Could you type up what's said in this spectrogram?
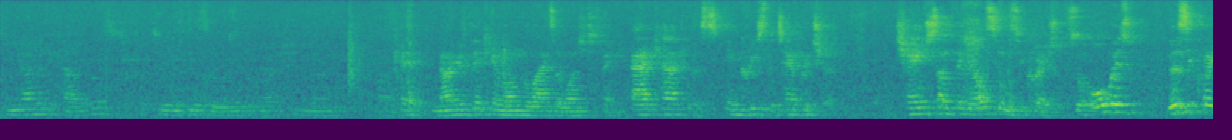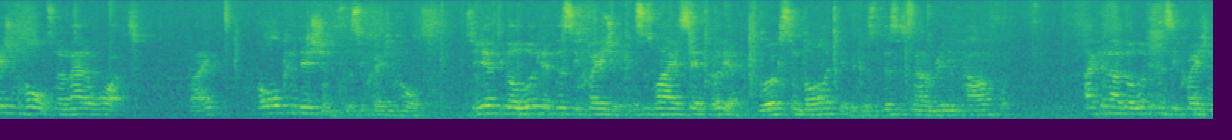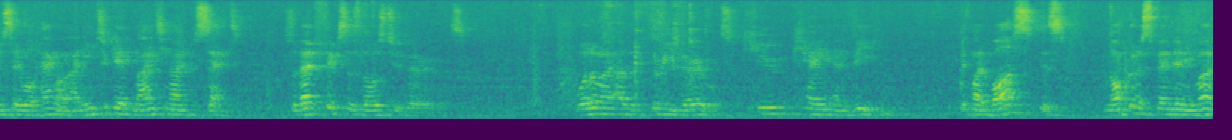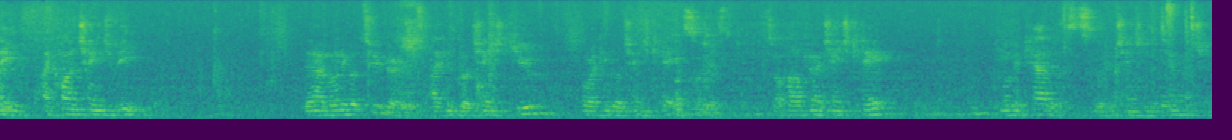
Can you add any catalysts to increase the rate of reaction? Okay, now you're thinking along the lines I want you to think. Add catalyst, increase the temperature, change something else in this equation. So always, this equation holds no matter what, right? All conditions, this equation holds. So you have to go look at this equation. This is why I said earlier, work symbolically, because this is now really powerful. I can now go look at this equation and say, well, hang on, I need to get 99%. So that fixes those two variables. What are my other three variables? Q, K, and V. If my boss is not going to spend any money, I can't change V. Then I've only got two variables. I can go change Q, or I can go change K. So, how can I change K? Look at catalysts. Look at changing the temperature.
